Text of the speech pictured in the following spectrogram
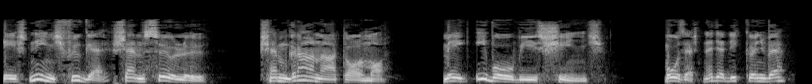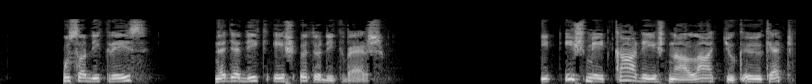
és nincs füge, sem szőlő, sem gránátalma, még ivóvíz sincs. Mózes negyedik könyve, huszadik rész, negyedik és ötödik vers. Itt ismét Kádésnál látjuk őket,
